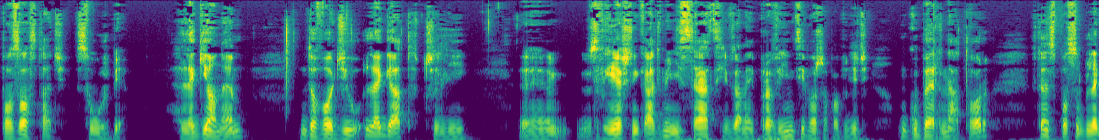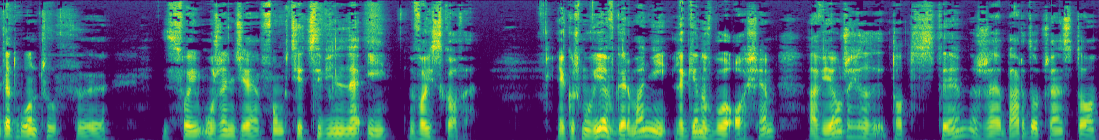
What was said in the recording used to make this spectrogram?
pozostać w służbie. Legionem dowodził legat, czyli e, zwierzchnik administracji w danej prowincji, można powiedzieć gubernator. W ten sposób legat łączył w swoim urzędzie funkcje cywilne i wojskowe. Jak już mówiłem, w Germanii legionów było osiem, a wiąże się to z tym, że bardzo często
